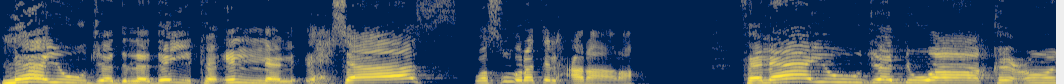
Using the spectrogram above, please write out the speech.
لا يوجد لديك إلا الإحساس وصورة الحرارة. فلا يوجد واقع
